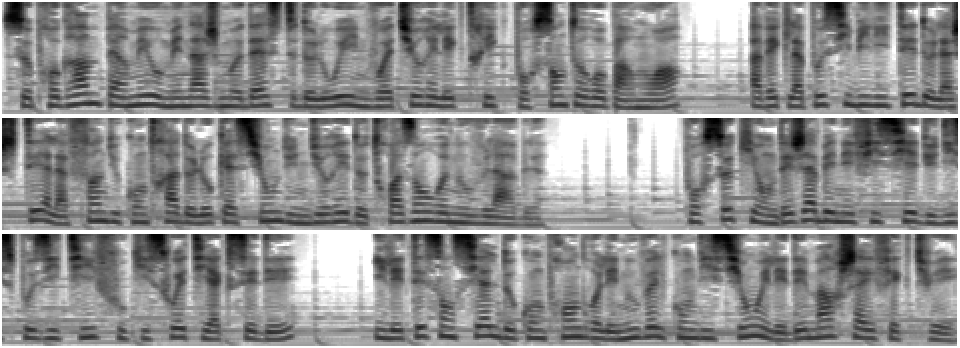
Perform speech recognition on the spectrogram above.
Ce programme permet aux ménages modestes de louer une voiture électrique pour 100 euros par mois, avec la possibilité de l'acheter à la fin du contrat de location d'une durée de 3 ans renouvelable. Pour ceux qui ont déjà bénéficié du dispositif ou qui souhaitent y accéder, il est essentiel de comprendre les nouvelles conditions et les démarches à effectuer.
